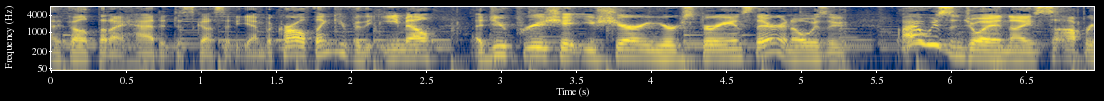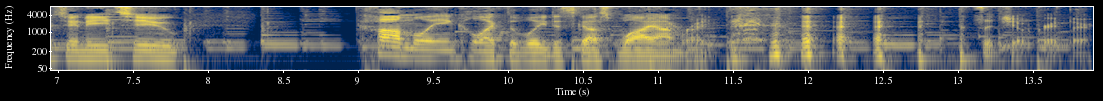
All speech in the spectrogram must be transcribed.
I felt that I had to discuss it again. But Carl, thank you for the email. I do appreciate you sharing your experience there, and always a, I always enjoy a nice opportunity to calmly and collectively discuss why I'm right. That's a joke right there.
